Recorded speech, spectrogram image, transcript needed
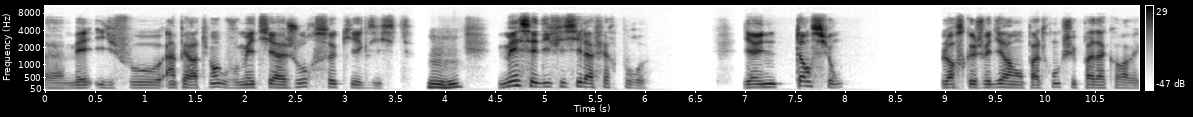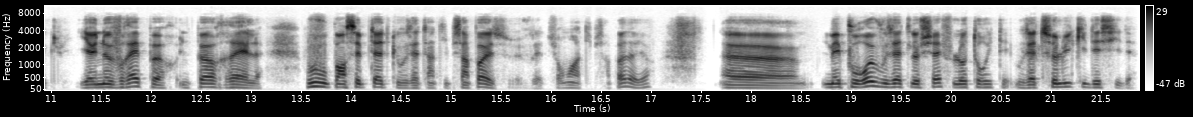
euh, mais il faut impérativement que vous mettiez à jour ceux qui existent. Mm-hmm. Mais c'est difficile à faire pour eux. Il y a une tension lorsque je vais dire à mon patron que je suis pas d'accord avec lui. Il y a une vraie peur, une peur réelle. Vous, vous pensez peut-être que vous êtes un type sympa, et vous êtes sûrement un type sympa d'ailleurs, euh, mais pour eux, vous êtes le chef, l'autorité. Vous êtes celui qui décide.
